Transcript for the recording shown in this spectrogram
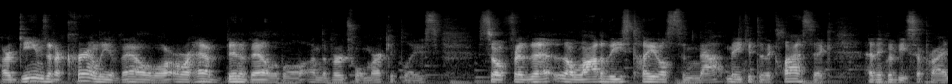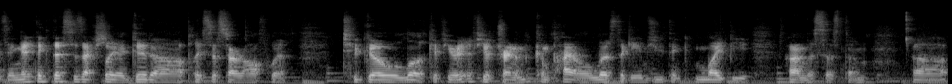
are games that are currently available or have been available on the virtual marketplace. So for the, a lot of these titles to not make it to the classic, I think would be surprising. I think this is actually a good uh, place to start off with to go look if you're if you're trying to compile a list of games you think might be on the system. Uh,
